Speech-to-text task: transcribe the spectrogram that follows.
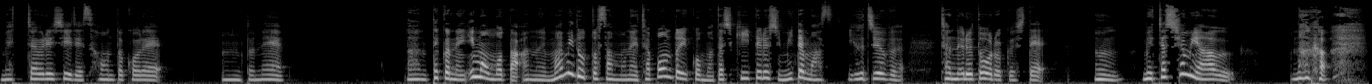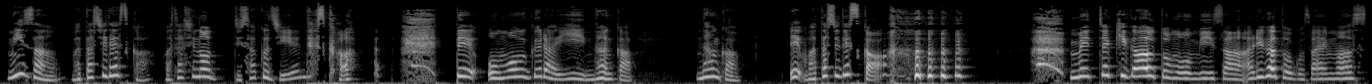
めっちゃ嬉しいです。ほんとこれ。うんとね、あの、てかね、今思った、あのね、マミドットさんもね、チャポンと行こうも私聞いてるし見てます。YouTube、チャンネル登録して。うん。めっちゃ趣味合う。なんか、みーさん、私ですか？私の自作自演ですか？って思うぐらい、なんか、なんか、え、私ですか？めっちゃ気が合うと思う、みーさん。ありがとうございます。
